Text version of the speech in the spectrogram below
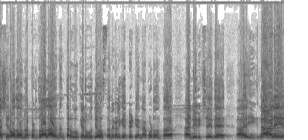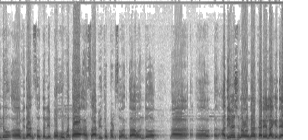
ಆಶೀರ್ವಾದವನ್ನು ಪಡೆದು, ಅದಾದ ನಂತರವೂ ಕೆಲವು ದೇವಸ್ಥಾನಗಳಿಗೆ ಭೇಟಿಯನ್ನ ಕೊಡುವಂತ ನಿರೀಕ್ಷೆ ಇದೆ. ಈಗ ನಾಳೆ ಏನು ವಿಧಾನಸೌಧದಲ್ಲಿ ಬಹುಮತ ಸಾಬೀತುಪಡಿಸುವಂತಹ ಸಾಬೀತುಪಡಿಸುವಂತ ಒಂದು ಅಧಿವೇಶನವನ್ನ ಕರೆಯಲಾಗಿದೆ.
